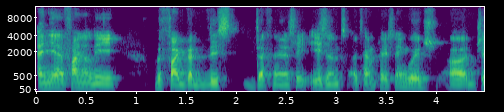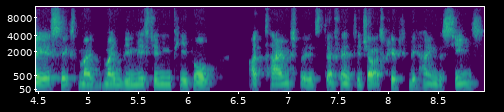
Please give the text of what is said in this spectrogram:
And yeah, finally, the fact that this definitely isn't a template language. Uh, JSX might, might be misleading people at times, but it's definitely JavaScript behind the scenes.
